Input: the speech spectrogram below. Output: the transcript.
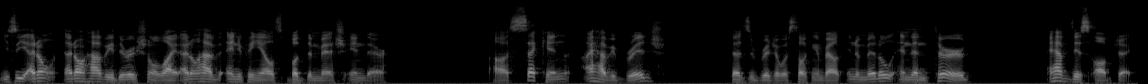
You see, I don't. I don't have a directional light. I don't have anything else but the mesh in there. Uh, second, I have a bridge. That's the bridge I was talking about in the middle. And then third, I have this object.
